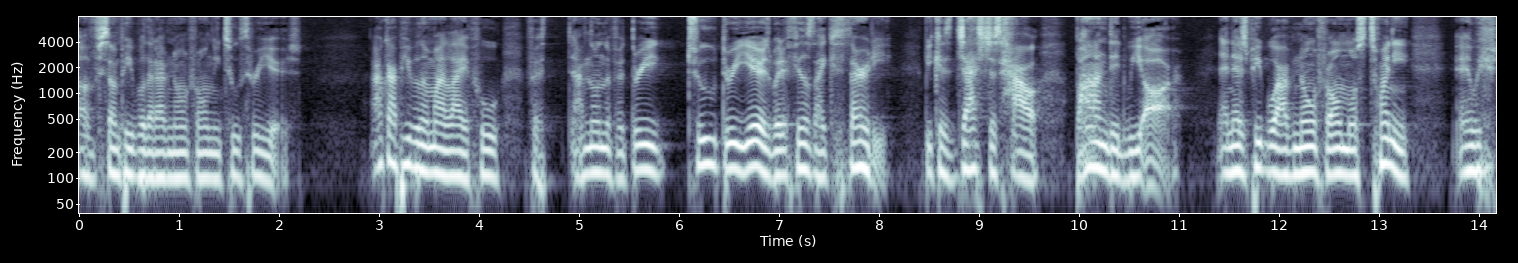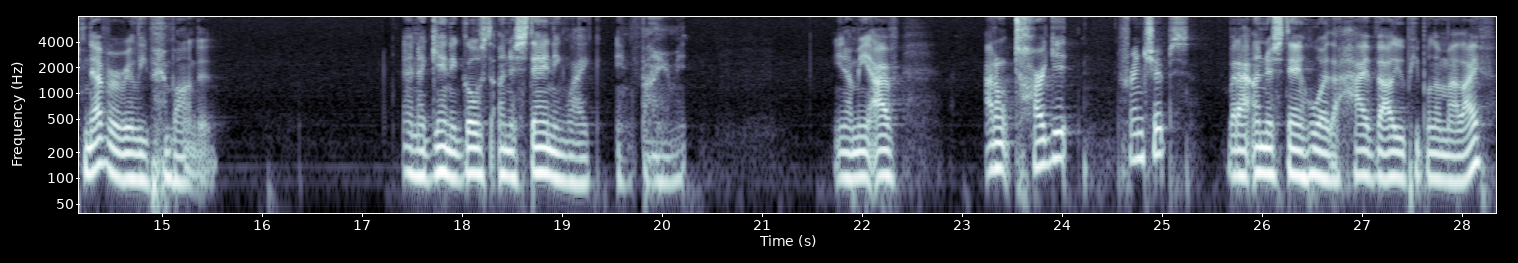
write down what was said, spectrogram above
of some people that I've known for only two, three years. I've got people in my life who for I've known them for three, two, three years, but it feels like 30 because that's just how bonded we are. And there's people I've known for almost 20 and we've never really been bonded. And again, it goes to understanding like environment. You know what I mean? I've I don't target friendships, but I understand who are the high value people in my life.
